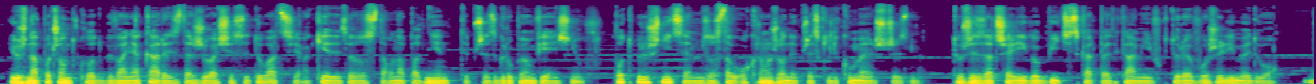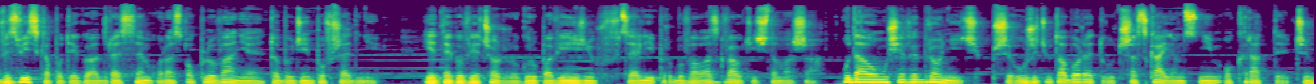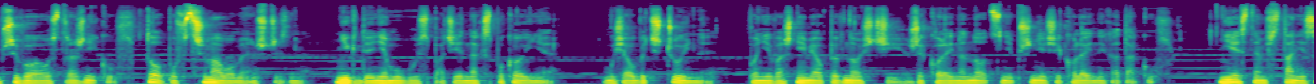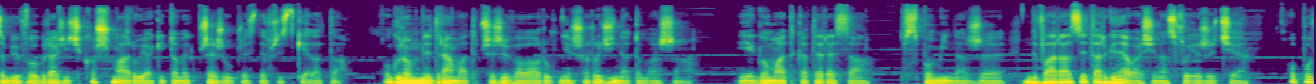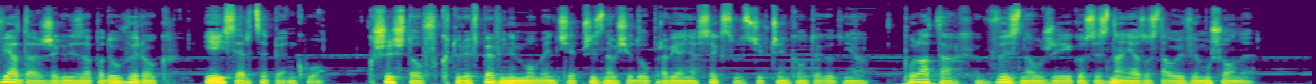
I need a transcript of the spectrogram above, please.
Już na początku odbywania kary zdarzyła się sytuacja, kiedy to został napadnięty przez grupę więźniów. Pod prysznicem został okrążony przez kilku mężczyzn, którzy zaczęli go bić skarpetkami, w które włożyli mydło. Wyzwiska pod jego adresem oraz opluwanie to był dzień powszedni. Jednego wieczoru grupa więźniów w celi próbowała zgwałcić Tomasza. Udało mu się wybronić przy użyciu taboretu, trzaskając nim o kraty, czym przywołał strażników. To powstrzymało mężczyzn. Nigdy nie mógł spać jednak spokojnie. Musiał być czujny, ponieważ nie miał pewności, że kolejna noc nie przyniesie kolejnych ataków. Nie jestem w stanie sobie wyobrazić koszmaru, jaki Tomek przeżył przez te wszystkie lata. Ogromny dramat przeżywała również rodzina Tomasza. Jego matka Teresa Wspomina, że dwa razy targnęła się na swoje życie. Opowiada, że gdy zapadł wyrok, jej serce pękło. Krzysztof, który w pewnym momencie przyznał się do uprawiania seksu z dziewczynką tego dnia, po latach wyznał, że jego zeznania zostały wymuszone.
